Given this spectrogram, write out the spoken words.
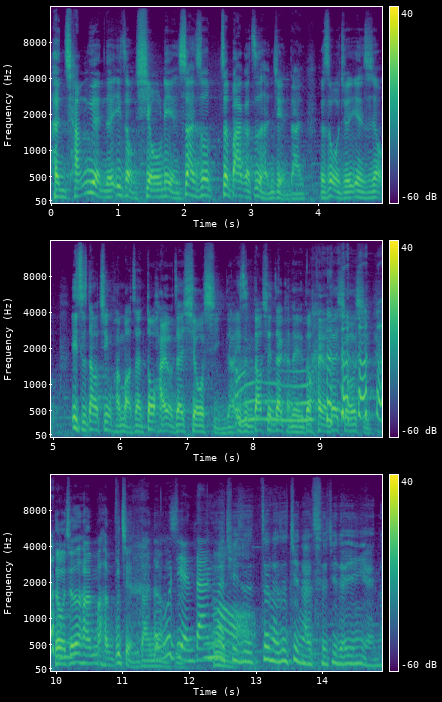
很长远的一种修炼。虽然说这八个字很简单，可是我觉得燕师兄一直到进环保站都还有在修行，这样一直到现在可能也都还有在修行，所以我觉得还蛮很不简单的。很不简单因为其实哦。真的是进来慈济的因缘啊，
